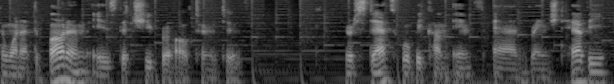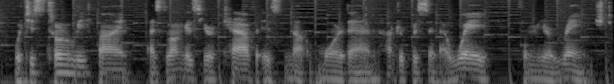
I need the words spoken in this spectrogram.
The one at the bottom is the cheaper alternative. Your stats will become inf and ranged heavy, which is totally fine as long as your cav is not more than 100% away from your ranged.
